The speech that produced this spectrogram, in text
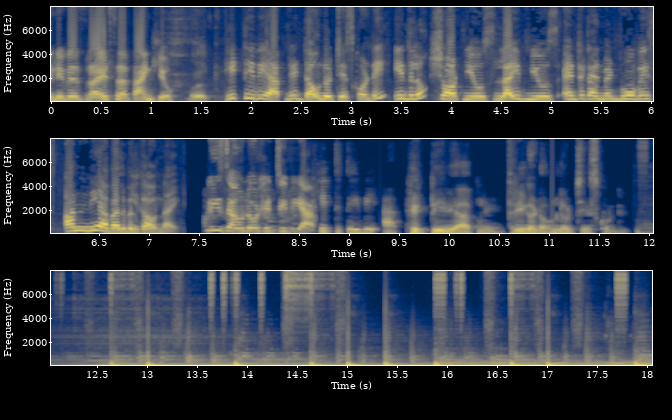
Anyways right sir thank you. Hit TV యాప్ని డౌన్లోడ్ చేసుకోండి. ఇందులో short news live news entertainment movies అన్ని అవైలబుల్గా ఉన్నాయి. Please download Hit TV app. Hit TV app Hit TV యాప్ని ఫ్రీగా డౌన్లోడ్ చేసుకోండి. you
